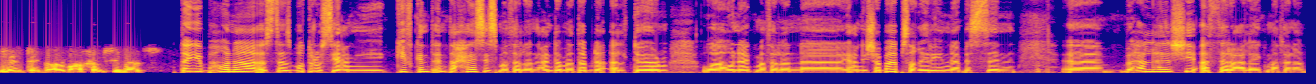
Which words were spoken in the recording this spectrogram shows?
ينتهي باربعه خمسة بس. طيب هنا أستاذ بطرس يعني كيف كنت أنت حاسس مثلا عندما تبدأ ال term وهناك مثلا يعني شباب صغيرين بالسن هل هالشيء أثر عليك مثلا؟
